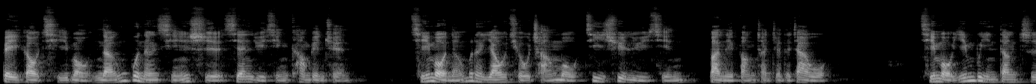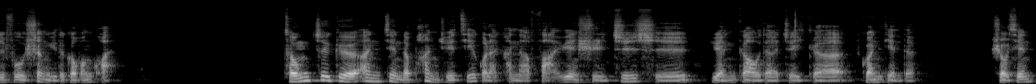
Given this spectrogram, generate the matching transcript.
被告齐某能不能行使先履行抗辩权。齐某能不能要求常某继续履行办理房产证的债务？齐某应不应当支付剩余的购房款？从这个案件的判决结果来看呢，法院是支持原告的这个观点的。首先，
